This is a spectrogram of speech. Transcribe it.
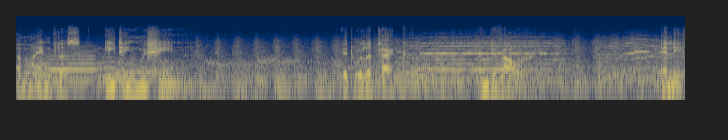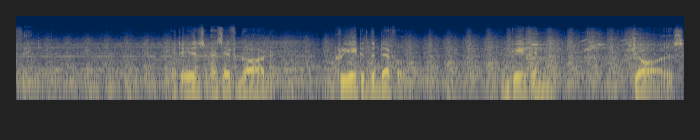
A mindless eating machine. It will attack and devour anything. It is as if God created the devil and gave him jaws.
